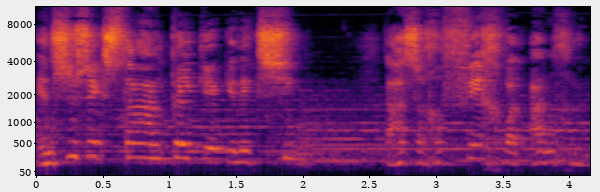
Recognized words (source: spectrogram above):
En soos ek staan, kyk ek en ek sien daar's 'n geveg wat aangaan.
